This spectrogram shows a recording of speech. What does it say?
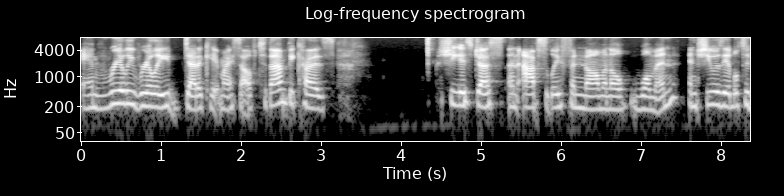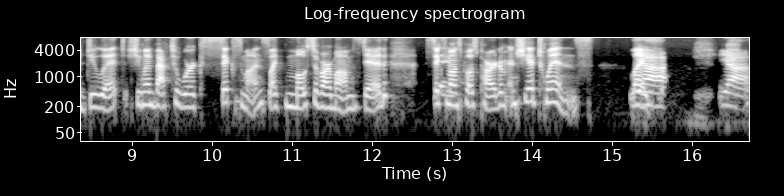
and really, really dedicate myself to them because she is just an absolutely phenomenal woman and she was able to do it. She went back to work six months, like most of our moms did, six months postpartum, and she had twins. Like, yeah. Yeah.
